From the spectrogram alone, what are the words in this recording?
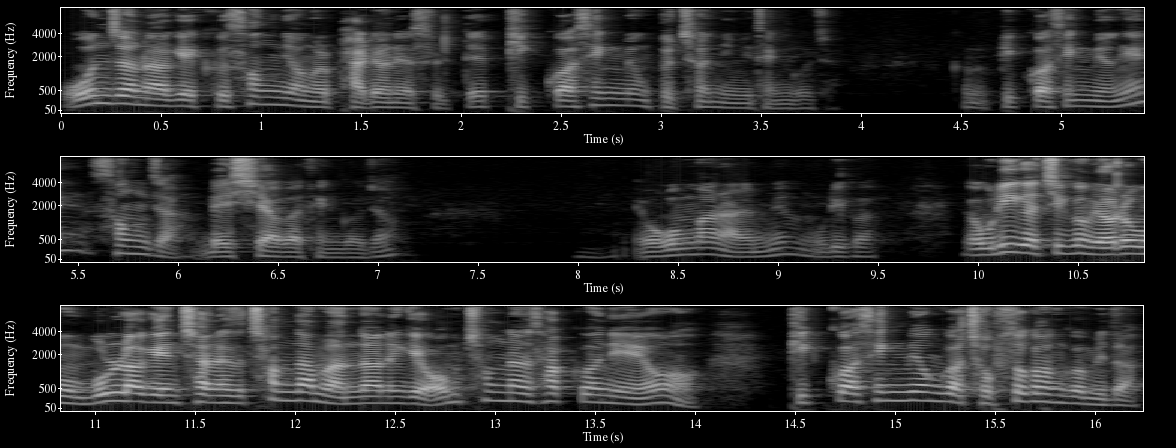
온전하게 그 성령을 발현했을 때 빛과 생명 부처님이 된 거죠. 그럼 빛과 생명의 성자, 메시아가 된 거죠. 이것만 알면 우리가 그러니까 우리가 지금 여러분 몰라 괜찮아서 참나 만나는 게 엄청난 사건이에요. 빛과 생명과 접속한 겁니다.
